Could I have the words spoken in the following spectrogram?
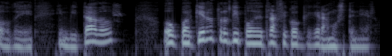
o de invitados o cualquier otro tipo de tráfico que queramos tener.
